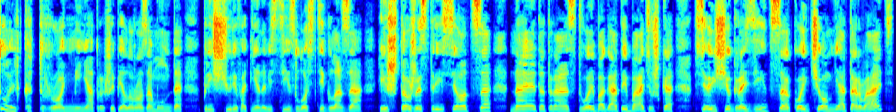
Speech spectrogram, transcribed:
«Только тронь меня!» — прошипела Розамунда, прищурив от ненависти и злости глаза. «И что же стрясется? На этот раз твой богатый батюшка все еще грозится кое-чем не оторвать?»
